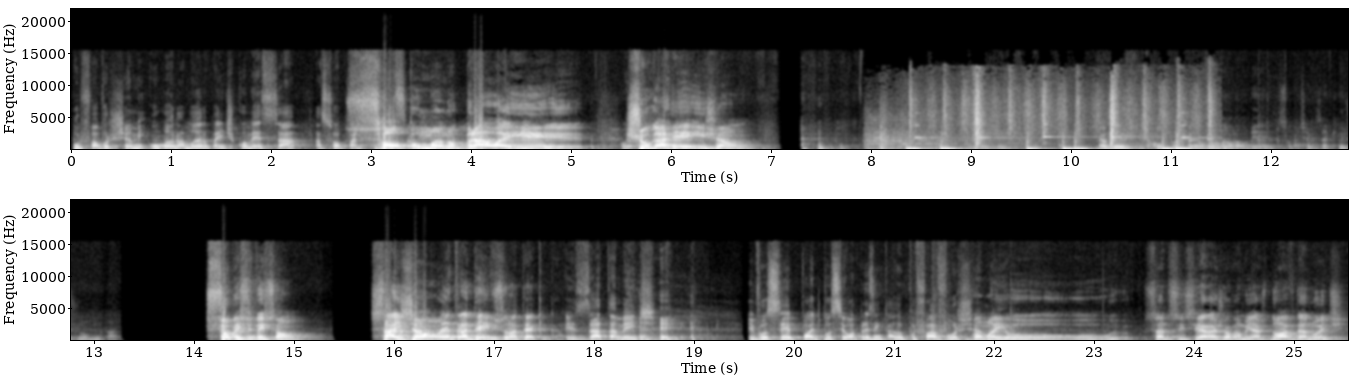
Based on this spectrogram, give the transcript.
por favor, chame o mano a mano para a gente começar a sua participação. Solta o Mano Brau aí, Sugar Ray e João. É o David? Desculpa. mas Não, não, não, beleza. Só pra te avisar que hoje o jogo não tá. Substituição. Sai João, entra Davidson na técnica. Exatamente. e você pode, você é o apresentador, por favor, chame. Vamos aí, o, o- o Santos e Ceará jogam amanhã às nove da noite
